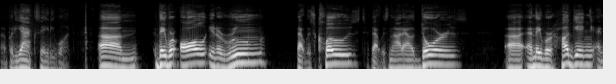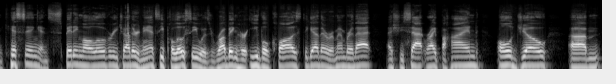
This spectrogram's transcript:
Uh, but he acts 81. Um, they were all in a room that was closed, that was not outdoors. Uh, and they were hugging and kissing and spitting all over each other. Nancy Pelosi was rubbing her evil claws together. Remember that? As she sat right behind old Joe. Um,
